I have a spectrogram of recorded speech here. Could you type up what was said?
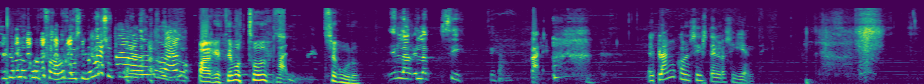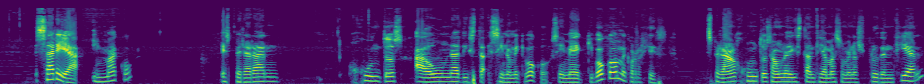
cuéntamelo, por favor, como si no lo supiera. Para que estemos todos Vale. seguros. La- la- sí, sí. Vale. El plan consiste en lo siguiente. Sarea y Mako esperarán juntos a una distancia, si no me equivoco, si me equivoco me corregís, esperarán juntos a una distancia más o menos prudencial.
